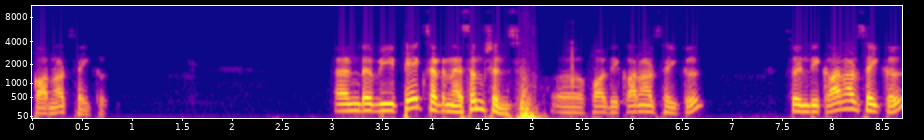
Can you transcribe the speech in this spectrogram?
Carnot cycle. And uh, we take certain assumptions uh, for the Carnot cycle. So, in the Carnot cycle,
